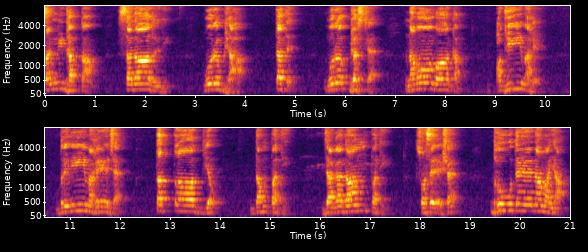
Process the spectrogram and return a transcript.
சந்நிதத்தாம் சதா ஹிருதி தத் குருபியஸ்ட நமோ வாக்கம் அதீமகே वृणीमहे च तत्राद्यौ। दम्पति। स्वशेष। भूतेन मया।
